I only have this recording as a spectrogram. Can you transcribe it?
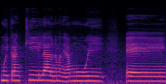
muy tranquila, de una manera muy eh,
